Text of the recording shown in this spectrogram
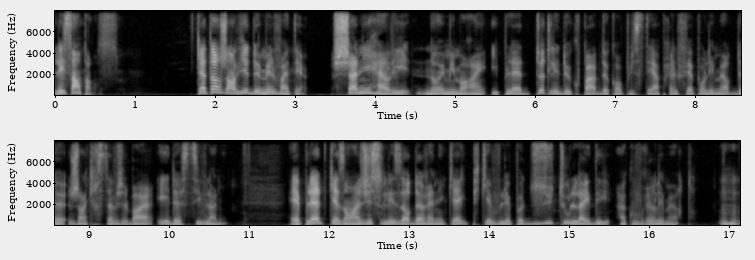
Les sentences. 14 janvier 2021. Shani Halley, Noémie Morin, ils plaident toutes les deux coupables de complicité après le fait pour les meurtres de Jean-Christophe Gilbert et de Steve Lamy. Elles plaident qu'elles ont agi sous les ordres de René Kegg puis qu'elles ne voulaient pas du tout l'aider à couvrir les meurtres. Mhm.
